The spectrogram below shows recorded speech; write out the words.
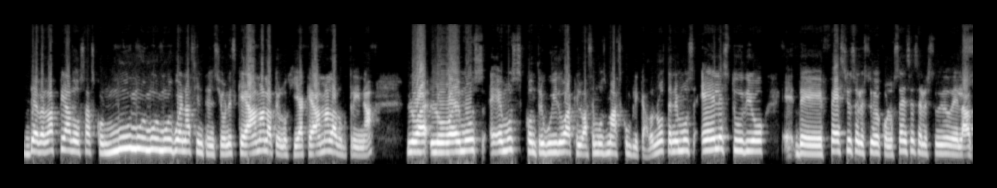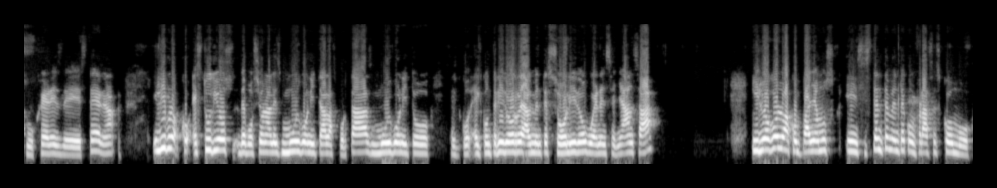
de verdad piadosas, con muy, muy, muy, muy buenas intenciones, que aman la teología, que aman la doctrina, lo, hemos, hemos contribuido a que lo hacemos más complicado, ¿no? Tenemos el estudio eh, de Efesios, el estudio de Colosenses, el estudio de las mujeres de Esther, y libro, estudios devocionales muy bonitas, las portadas, muy bonito, el, el contenido realmente sólido, buena enseñanza. Y luego lo acompañamos insistentemente con frases como,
